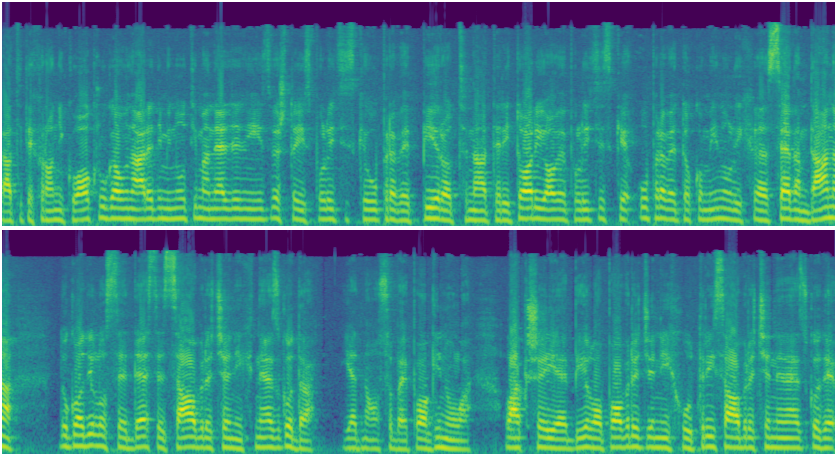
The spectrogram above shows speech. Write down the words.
Pratite Hroniku okruga u narednim minutima nedeljni izveštaj iz policijske uprave Pirot na teritoriji ove policijske uprave tokom minulih sedam dana dogodilo se 10 saobraćajnih nezgoda. Jedna osoba je poginula. Lakše je bilo povređenih u tri saobraćene nezgode,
